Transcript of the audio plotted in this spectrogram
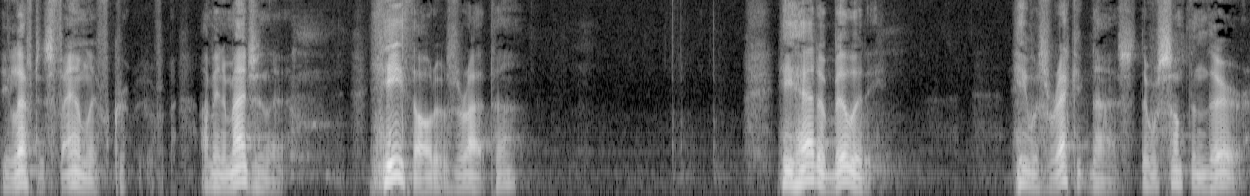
He left his family for, I mean, imagine that. He thought it was the right time. He had ability. He was recognized. There was something there.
